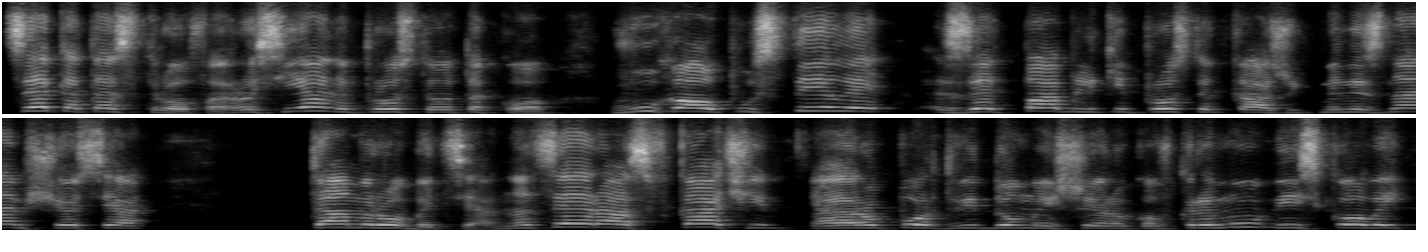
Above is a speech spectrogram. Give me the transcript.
Це катастрофа. Росіяни просто отако. Вуха опустили, зет-пабліки просто кажуть: ми не знаємо, що ся там робиться. На цей раз в Качі, аеропорт відомий широко в Криму, військовий,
